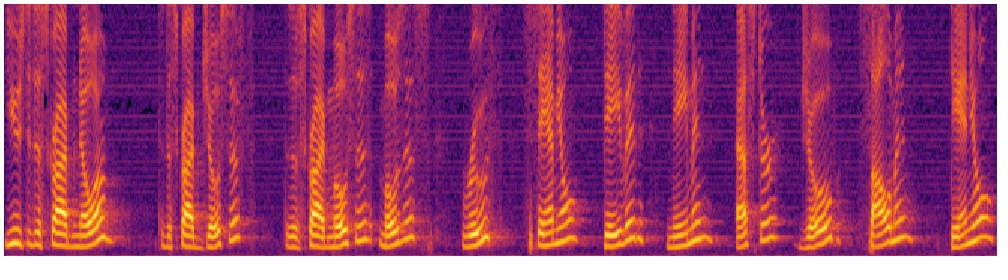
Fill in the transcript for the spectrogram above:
used to describe Noah, to describe Joseph, to describe Moses, Moses, Ruth, Samuel, David, Naaman, Esther, Job, Solomon, Daniel,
